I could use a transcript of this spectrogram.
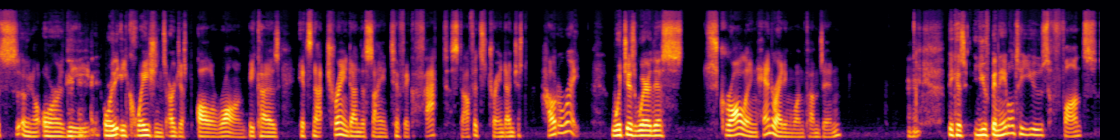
So, you know, or the or the equations are just all wrong because it's not trained on the scientific fact stuff. It's trained on just how to write, which is where this scrawling handwriting one comes in. Mhm. Because you've been able to use fonts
